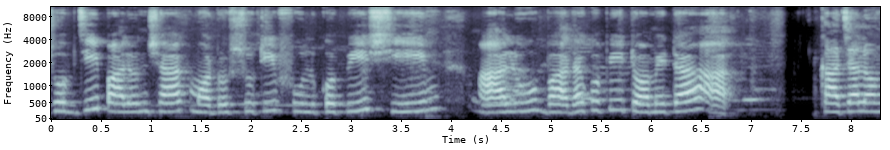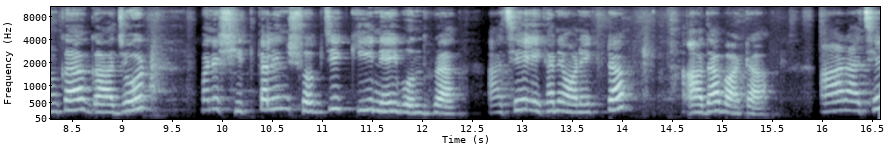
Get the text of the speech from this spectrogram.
সবজি পালন শাক, মটরশুঁটি, ফুলকপি, শিম আলু, বাঁধাকপি, টমেটো কাঁচা লঙ্কা, গাজর মানে শীতকালীন সবজি কি নেই বন্ধুরা? আছে এখানে অনেকটা আদা বাটা। আর আছে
